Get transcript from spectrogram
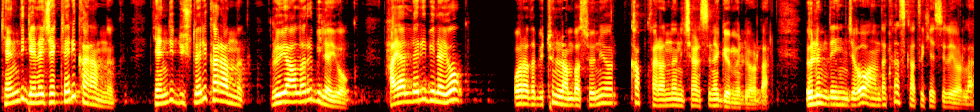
kendi gelecekleri karanlık, kendi düşleri karanlık, rüyaları bile yok, hayalleri bile yok. Orada bütün lamba sönüyor, kapkaranlığın içerisine gömülüyorlar. Ölüm deyince o anda kas katı kesiliyorlar.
